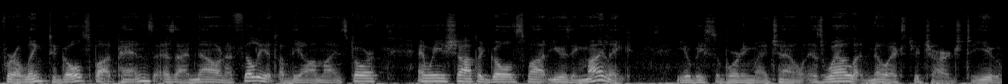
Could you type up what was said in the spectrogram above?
for a link to Goldspot pens, as I'm now an affiliate of the online store, and when you shop at Goldspot using my link, you'll be supporting my channel as well at no extra charge to you.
